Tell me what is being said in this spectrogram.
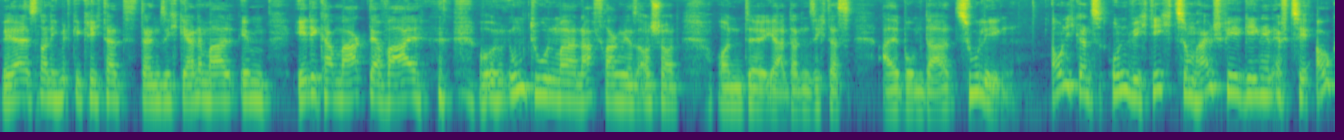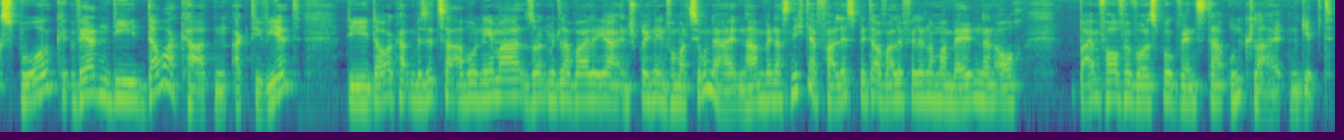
Wer es noch nicht mitgekriegt hat, dann sich gerne mal im Edeka-Markt der Wahl umtun, mal nachfragen, wie das ausschaut und äh, ja, dann sich das Album da zulegen. Auch nicht ganz unwichtig, zum Heimspiel gegen den FC Augsburg werden die Dauerkarten aktiviert. Die Dauerkartenbesitzer, Abonnehmer sollten mittlerweile ja entsprechende Informationen erhalten haben. Wenn das nicht der Fall ist, bitte auf alle Fälle nochmal melden, dann auch beim VfL Wolfsburg, wenn es da Unklarheiten gibt.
